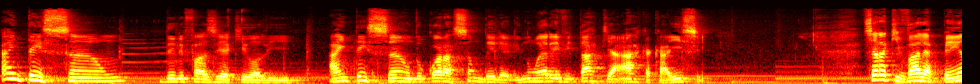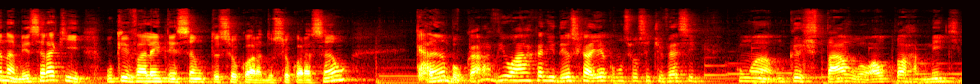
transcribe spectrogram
A intenção dele fazer aquilo ali, a intenção do coração dele ali, não era evitar que a arca caísse? Será que vale a pena mesmo? Será que o que vale é a intenção do seu, do seu coração? Caramba, o cara viu a arca de Deus cair como se você tivesse com uma, um cristal altamente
